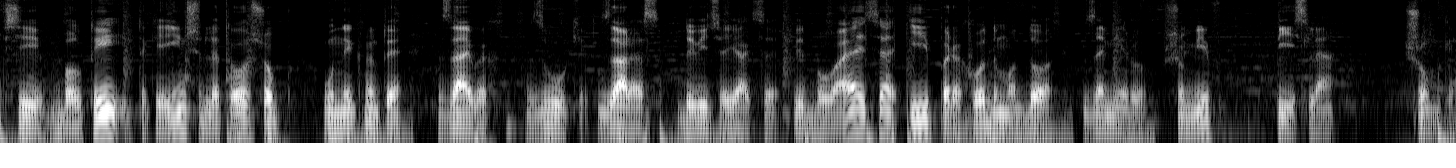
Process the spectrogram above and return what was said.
всі болти і таке інше для того, щоб уникнути зайвих звуків. Зараз дивіться, як це відбувається, і переходимо до заміру шумів після шумки.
